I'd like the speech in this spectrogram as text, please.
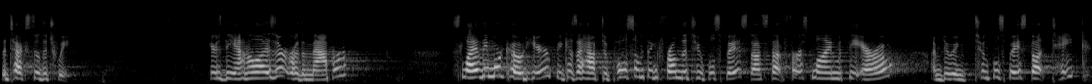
the text of the tweet. Here's the analyzer or the mapper. Slightly more code here because I have to pull something from the tuple space. That's that first line with the arrow. I'm doing tuple space.take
